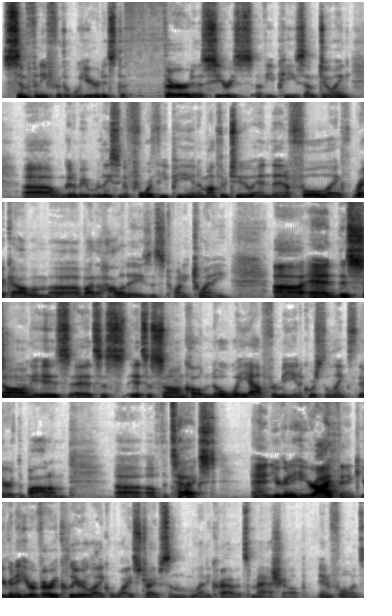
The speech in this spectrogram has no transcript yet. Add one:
Symphony for the Weird. It's the third in a series of EPs I'm doing. Uh, I'm going to be releasing a fourth EP in a month or two, and then a full length rec album uh, by the holidays. It's 2020. Uh, and this song is it's a it's a song called "No Way Out for Me," and of course the links there at the bottom uh, of the text. And you're going to hear, I think, you're going to hear a very clear like White Stripes and Lenny Kravitz mashup influence.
